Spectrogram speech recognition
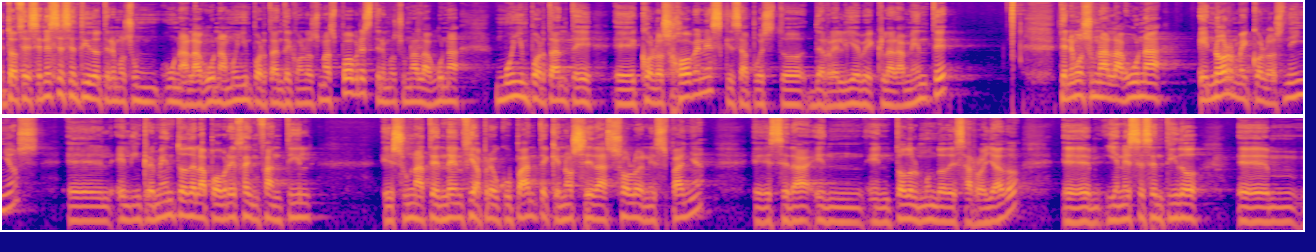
Entonces, en ese sentido tenemos una laguna muy importante con los más pobres, tenemos una laguna muy importante eh, con los jóvenes, que se ha puesto de relieve claramente. Tenemos una laguna enorme con los niños. El, incremento de la pobreza infantil es una tendencia preocupante que no se da solo en España, eh, se da en, todo el mundo desarrollado. Eh, y en ese sentido, eh,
